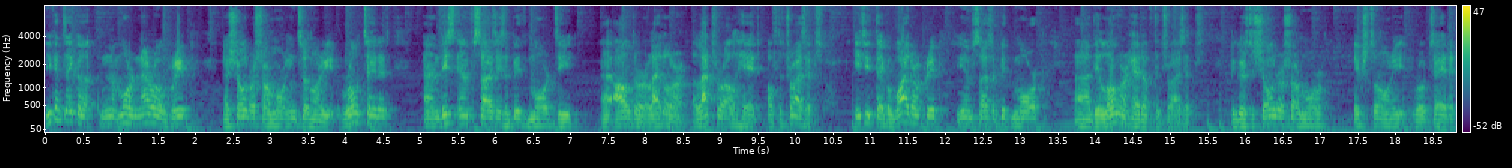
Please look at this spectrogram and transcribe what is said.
You can take a more narrow grip, the shoulders are more internally rotated, and this emphasizes a bit more the uh, outer lateral, lateral head of the triceps. If you take a wider grip, you emphasize a bit more uh, the longer head of the triceps because the shoulders are more externally rotated.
